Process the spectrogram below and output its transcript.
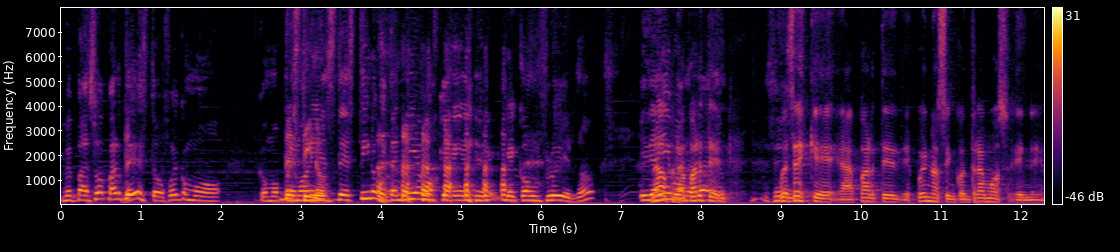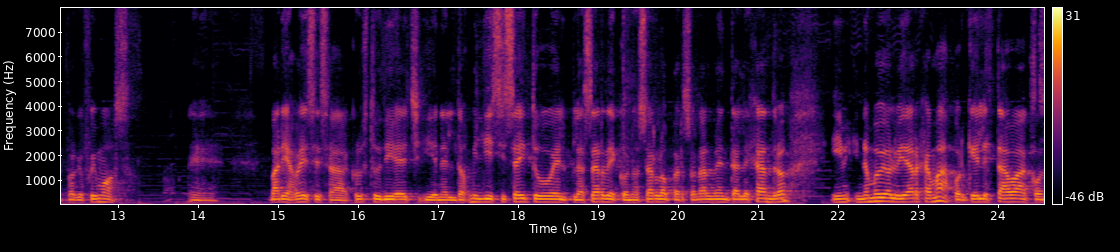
me pasó aparte esto, fue como como Destino. destino que teníamos que, que confluir, ¿no? Y de No, ahí, pero bueno, aparte, ya- sí. Vos sabés que aparte, después nos encontramos, en, eh, porque fuimos eh, varias veces a Cruz to the Edge y en el 2016 tuve el placer de conocerlo personalmente a Alejandro y no me voy a olvidar jamás porque él estaba con,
